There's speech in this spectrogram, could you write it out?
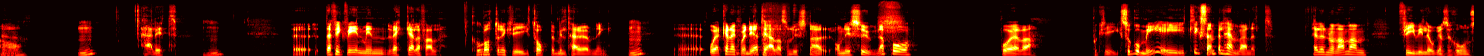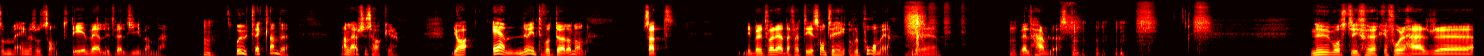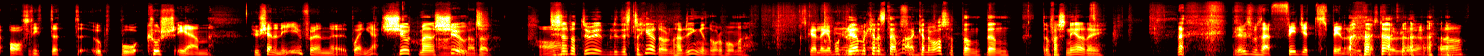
Ja. Mm. Härligt. Mm. Eh, där fick vi in min vecka i alla fall. Cool. Botten i krig, toppen militärövning. Mm. Eh, och jag kan rekommendera till alla som lyssnar, om ni är sugna på, på att öva på krig, så gå med i till exempel Hemvärnet. Eller någon annan frivillig organisation som ägnar sig åt sånt. Det är väldigt, väldigt givande. Mm. Och utvecklande. Man lär sig saker. Jag har ännu inte fått döda någon. Så att ni behöver inte vara rädda för att det är sånt vi håller på med. Är väldigt harmlöst. Nu måste vi försöka få det här eh, avsnittet upp på kurs igen. Hur känner ni inför en eh, poängjakt? Shoot man, Ja, shoot! laddad. Ja. Det känns som att du blir distraherad av den här ringen du håller på med. Ska jag lägga bort Ja, Ja, ringen? men kan det stämma? Kan det vara så att den, den, den fascinerar dig? Det är som en sån här fidget spinner. Fast för, eh, Ja,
